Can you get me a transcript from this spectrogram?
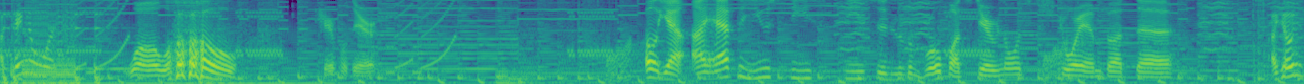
I think I want... Whoa, whoa! Careful there. Oh yeah, I have to use these these uh, little robots there in order to destroy them, but uh, I can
